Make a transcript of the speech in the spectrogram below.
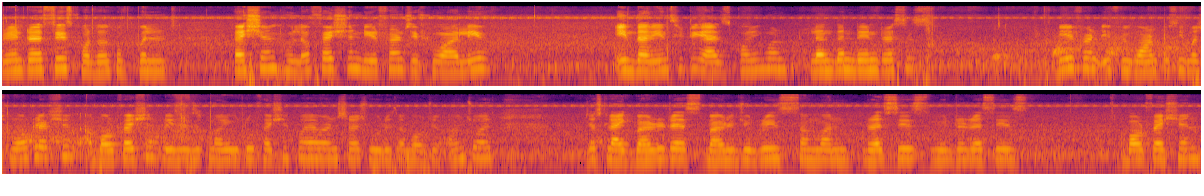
rain dresses for those people fashion who love fashion dear friends if you are live in the rain city as calling on london rain dresses dear friend if you want to see much more collection about fashion please visit my youtube fashion forever and search videos about your own choice. Just like bridal dress bridal jewelry someone dresses winter dresses about fashion.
